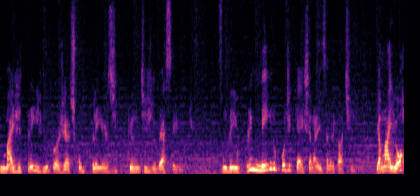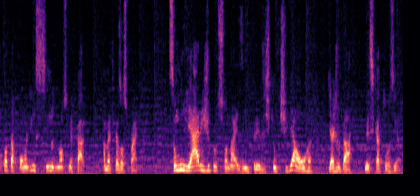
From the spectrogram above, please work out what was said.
em mais de 3 mil projetos com players gigantes de diversos segmentos. Fundei o primeiro podcast analista da América Latina e a maior plataforma de ensino do nosso mercado, a Métricas Os Prime. São milhares de profissionais e empresas que eu tive a honra de ajudar nesses 14 anos.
